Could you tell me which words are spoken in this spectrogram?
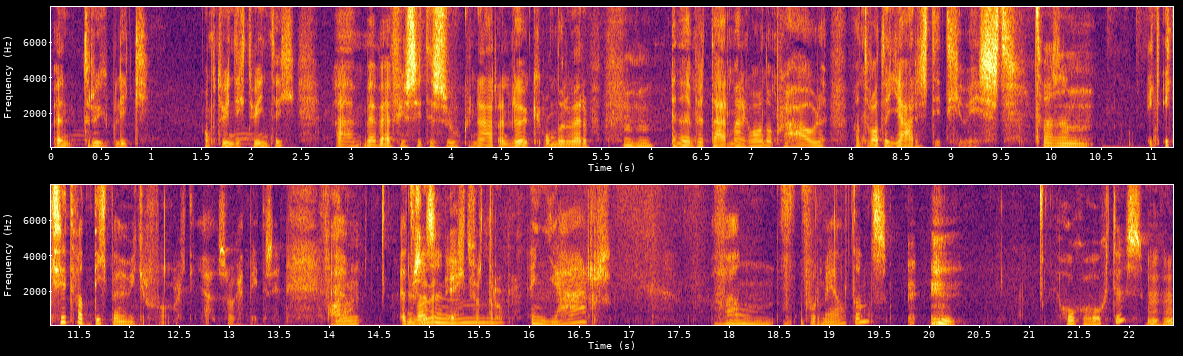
een terugblik op 2020. Ehm, we hebben even zitten zoeken naar een leuk onderwerp. Mhm. En dan hebben we het daar maar gewoon op gehouden. Want wat een jaar is dit geweest. Het was een... Ik, ik zit wat dicht bij mijn microfoon. Wacht, ja, zo gaat het beter zijn. Voilà. Ehm, het nu was zijn we een, echt vertrokken. een jaar van, voor mij althans, hoge hoogtes, Mhm,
